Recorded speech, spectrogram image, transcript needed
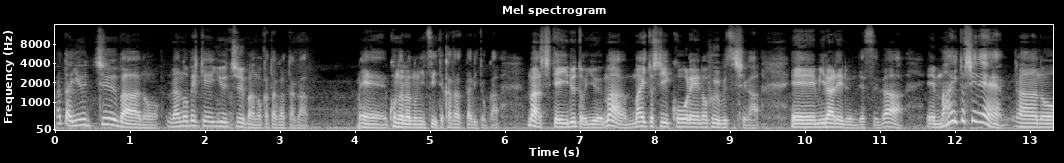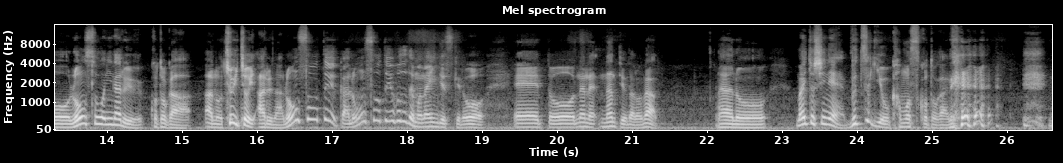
あとは YouTuber の、ラノベ系 YouTuber の方々が、えー、このラノについて語ったりとか、まあ、しているという、まあ、毎年恒例の風物詩が、えー、見られるんですが、えー、毎年ね、あの、論争になることが、あの、ちょいちょいあるな。論争というか、論争というほどでもないんですけど、えっ、と、なん、なんて言うんだろうな。あの毎年ね物議を醸すことがね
